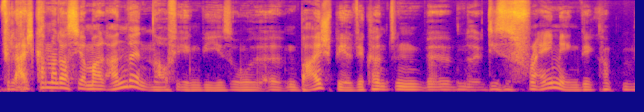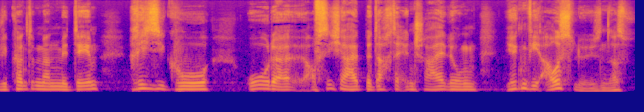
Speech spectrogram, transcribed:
vielleicht kann man das ja mal anwenden auf irgendwie so äh, ein Beispiel. Wir könnten äh, dieses Framing, wie, wie könnte man mit dem Risiko oder auf Sicherheit bedachte Entscheidungen irgendwie auslösen? Das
